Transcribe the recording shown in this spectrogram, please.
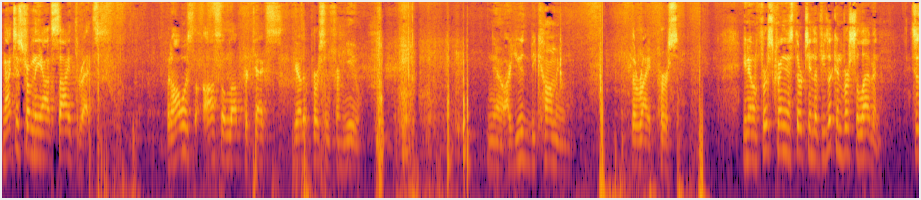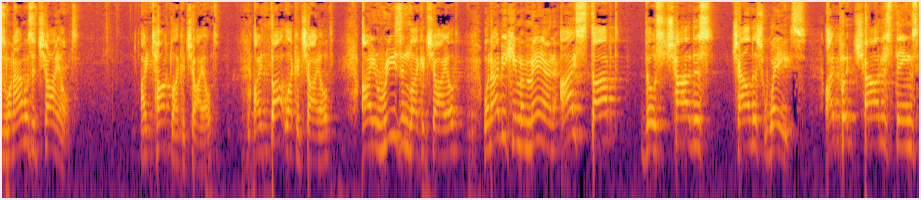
not just from the outside threats, but always also love protects the other person from you. You know, are you becoming the right person? You know, in 1 Corinthians 13, if you look in verse 11, it says, When I was a child, I talked like a child. I thought like a child. I reasoned like a child. When I became a man, I stopped those childish, childish ways. I put childish things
